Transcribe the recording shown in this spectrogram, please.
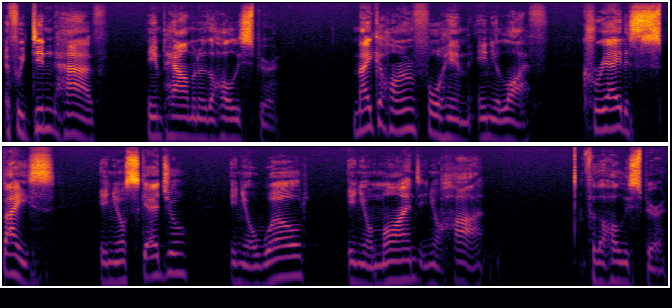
if we didn't have the empowerment of the Holy Spirit. Make a home for Him in your life. Create a space in your schedule, in your world, in your mind, in your heart for the Holy Spirit.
